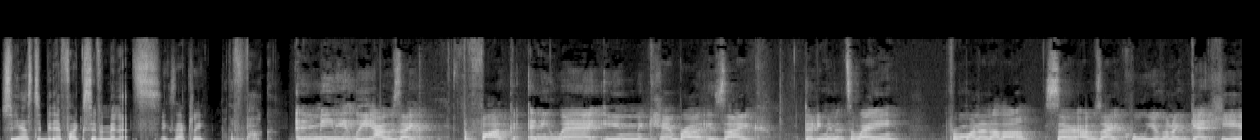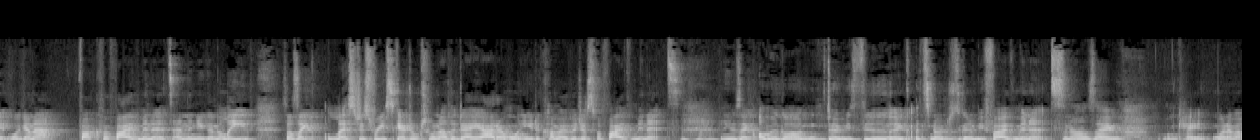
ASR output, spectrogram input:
So he has to be there for like seven minutes. Exactly. What the fuck? immediately I was like, the fuck? Anywhere in Canberra is like 30 minutes away from one another. So I was like, cool, you're gonna get here, we're gonna fuck for five minutes, and then you're gonna leave. So I was like, let's just reschedule to another day. I don't want you to come over just for five minutes. And he was like, oh my god, don't be silly, like, it's not just gonna be five minutes. And I was like, okay, whatever.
